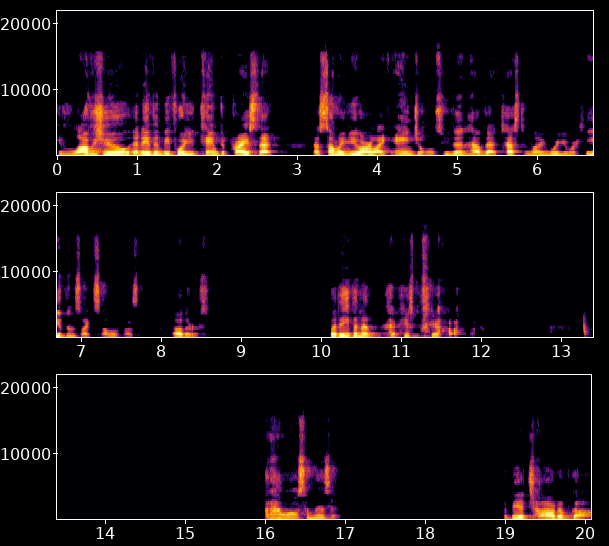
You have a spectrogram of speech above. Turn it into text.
he loves you. And even before you came to Christ, that now some of you are like angels. You didn't have that testimony where you were heathens like some of us others. But even in, he's But how awesome is it to be a child of God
